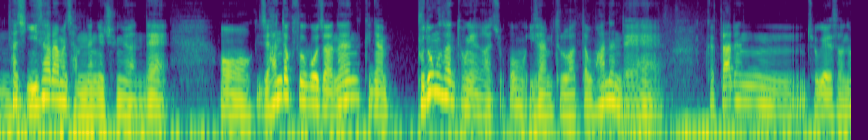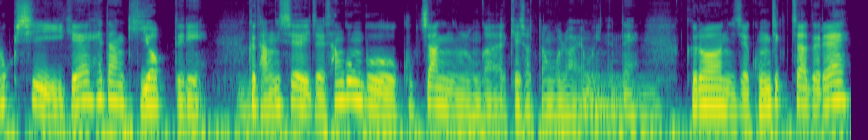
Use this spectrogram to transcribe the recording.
음. 사실 이 사람을 잡는 게 중요한데 어 이제 한덕수 후보자는 그냥 부동산 통해 가지고 이 사람이 들어왔다고 하는데 그 다른 쪽에서는 혹시 이게 해당 기업들이 음. 그 당시에 이제 상공부 국장인가 계셨던 걸로 알고 있는데 음. 그런 이제 공직자들의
